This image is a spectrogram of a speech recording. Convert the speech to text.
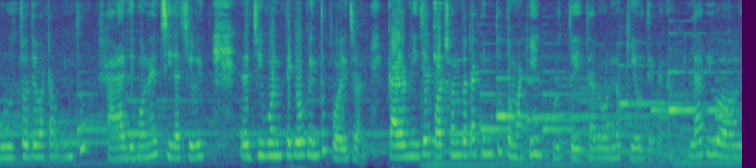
গুরুত্ব দেওয়াটাও কিন্তু সারা জীবনে চিরাচরিত জীবন থেকেও কিন্তু প্রয়োজন। কারণ নিজের পছন্দটা কিন্তু তোমাকেই গুরুত্ব দিতে হবে, অন্য কেউ দেবে না। লাভ ইউ অল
